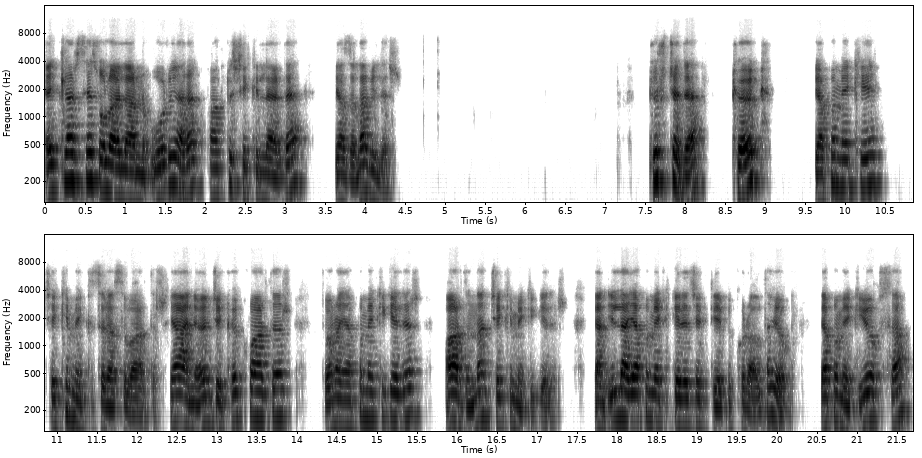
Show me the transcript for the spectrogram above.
Ekler ses olaylarını uğrayarak farklı şekillerde yazılabilir. Türkçe'de kök, yapım eki, çekim eki sırası vardır. Yani önce kök vardır, sonra yapım eki gelir, ardından çekim eki gelir. Yani illa yapım eki gelecek diye bir kural da yok. Yapım eki yoksa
